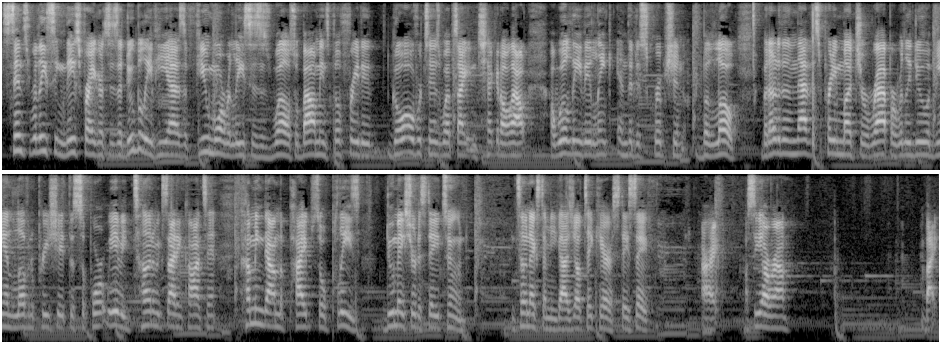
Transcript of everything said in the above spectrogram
Since releasing these fragrances, I do believe he has a few more releases as well, so by all means, feel free to go over to his website and check it all out. I will leave a link in the description below. But other than that, that's pretty much a wrap. I really do, again, love and appreciate the support. We have a ton of exciting content coming down the pipe, so please do make sure to stay tuned. Until next time, you guys, y'all take care. Stay safe. All right, I'll see y'all around. Bye.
